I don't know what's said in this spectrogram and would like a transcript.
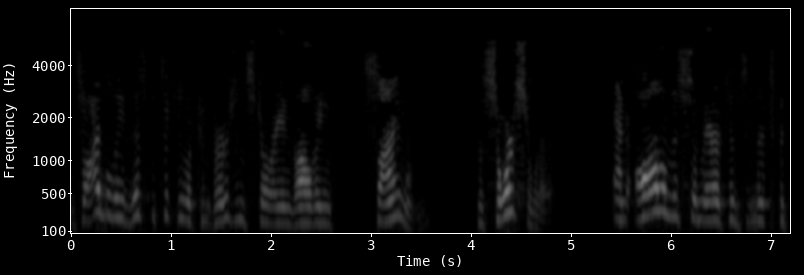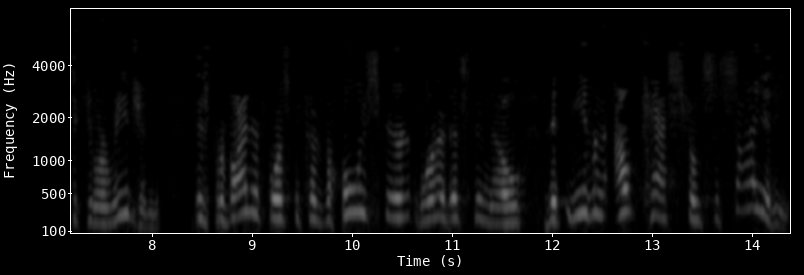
And so I believe this particular conversion story involving Simon, the sorcerer, and all of the Samaritans in this particular region is provided for us because the Holy Spirit wanted us to know that even outcasts from society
